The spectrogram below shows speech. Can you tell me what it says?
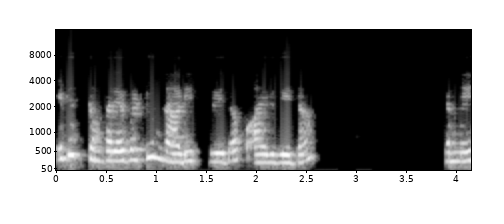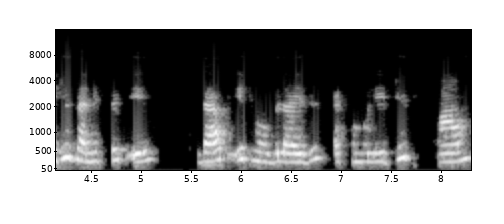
It is comparable to Nadi Sveda of Ayurveda. The major benefit is that it mobilizes accumulated ama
